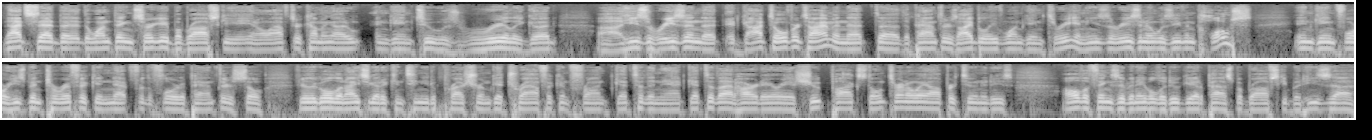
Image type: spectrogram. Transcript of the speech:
that said, the the one thing Sergei Bobrovsky, you know, after coming out in Game Two, was really good. Uh, he's the reason that it got to overtime and that uh, the Panthers, I believe, won Game Three, and he's the reason it was even close in Game Four. He's been terrific in net for the Florida Panthers. So if you're the Golden Knights, you got to continue to pressure them, get traffic in front, get to the net, get to that hard area, shoot pucks, don't turn away opportunities all the things they've been able to do get past Bobrovsky. But he's, uh,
